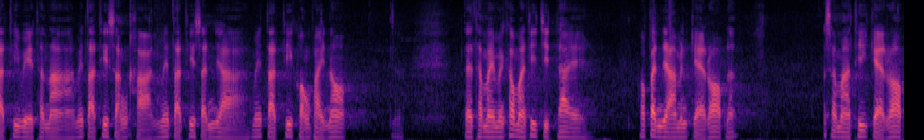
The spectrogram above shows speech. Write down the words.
ตัดที่เวทนา ไม่ตัดที่สังขาร ไม่ตัดที่สัญญา ไม่ตัดที่ของภายนอก แต่ทำไมมันเข้ามาที่จิตได้ เพราะปัญญามันแก่รอบแล้ว สมาธิแก่รอบ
